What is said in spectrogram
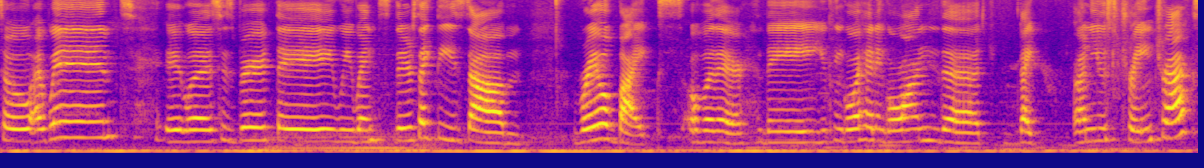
so I went. It was his birthday. We went. There's like these um, rail bikes over there. They you can go ahead and go on the like unused train tracks,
